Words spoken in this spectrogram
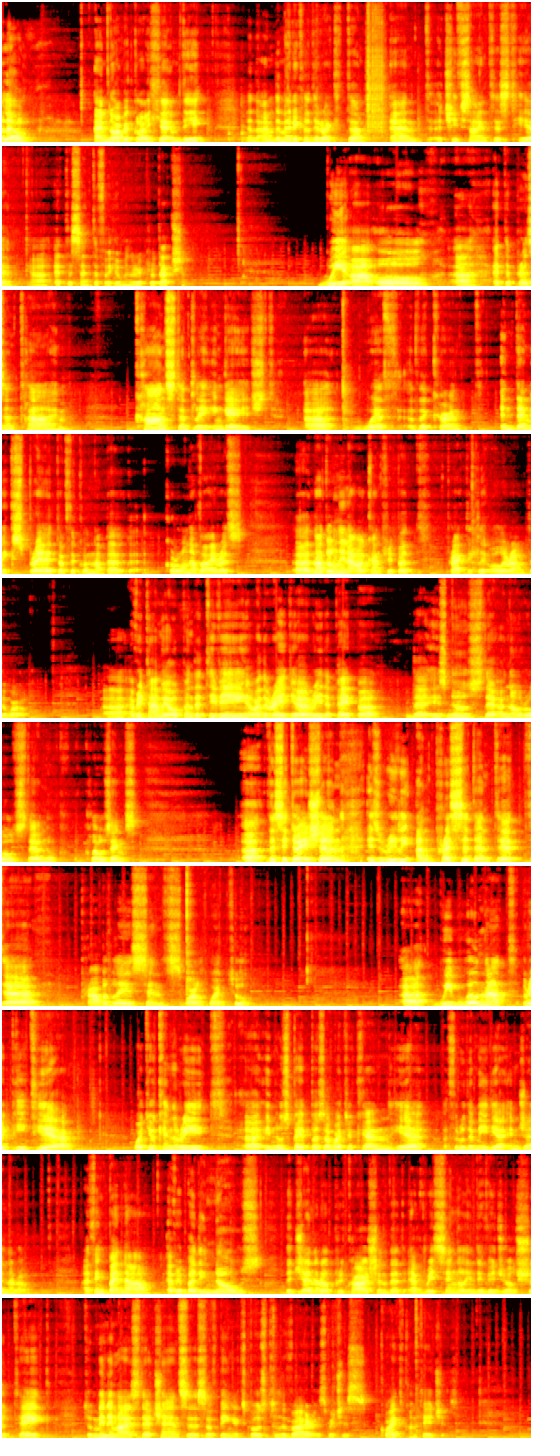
Hello, I'm Norbert Gleicher, MD, and I'm the medical director and chief scientist here uh, at the Center for Human Reproduction. We are all, uh, at the present time, constantly engaged uh, with the current endemic spread of the uh, coronavirus uh, not only in our country, but practically all around the world. Uh, every time we open the TV or the radio or read a paper, there is news, there are no rules, there are no closings. Uh, the situation is really unprecedented, uh, probably since World War II. Uh, we will not repeat here what you can read uh, in newspapers or what you can hear through the media in general. I think by now everybody knows the general precaution that every single individual should take to minimize their chances of being exposed to the virus, which is quite contagious.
